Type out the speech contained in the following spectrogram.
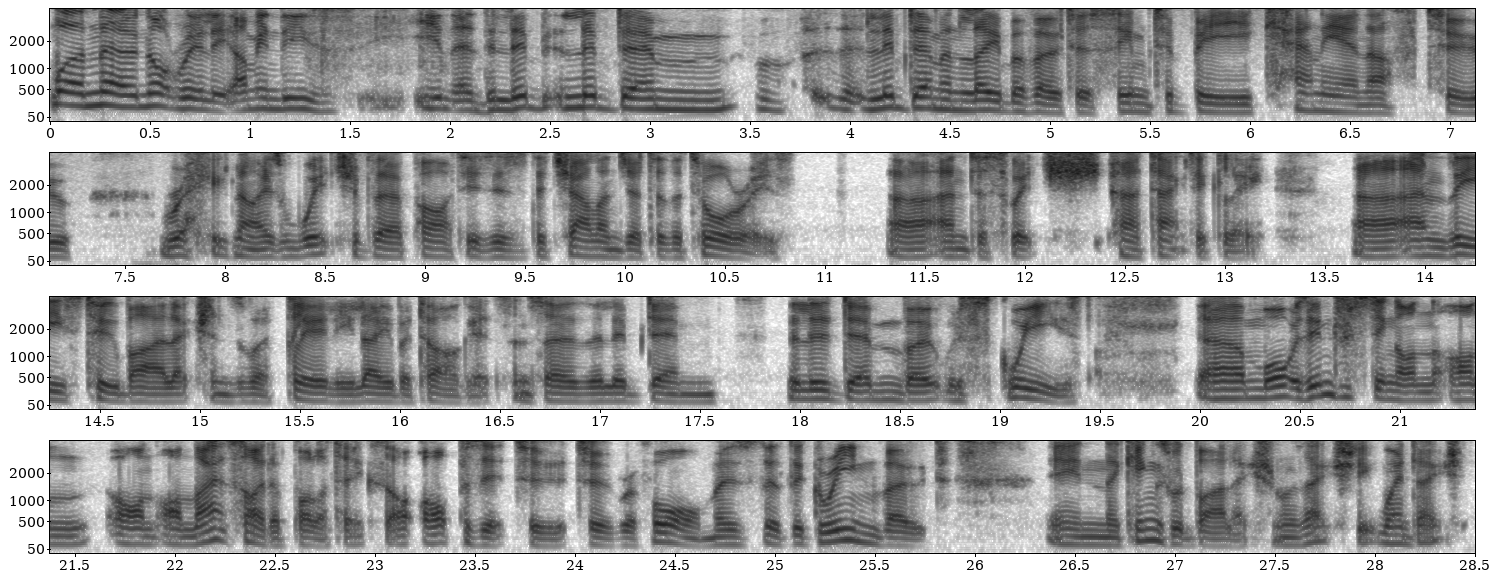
Well, no, not really. I mean, these you know, the Lib, Lib Dem, Lib Dem and Labour voters seem to be canny enough to recognise which of their parties is the challenger to the Tories uh, and to switch uh, tactically. Uh, and these two by-elections were clearly Labour targets, and so the Lib Dem the Lib Dem vote was squeezed. Um, what was interesting on on on on that side of politics, opposite to to reform, is that the Green vote in the Kingswood by-election was actually went actually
